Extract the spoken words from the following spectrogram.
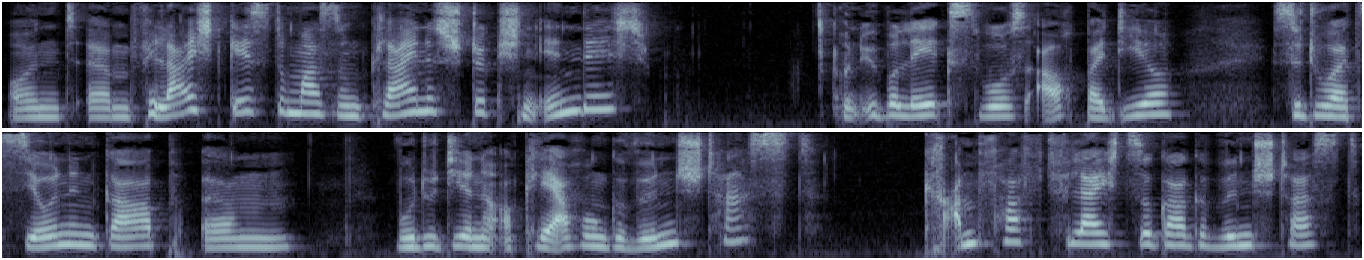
Und ähm, vielleicht gehst du mal so ein kleines Stückchen in dich und überlegst, wo es auch bei dir Situationen gab, ähm, wo du dir eine Erklärung gewünscht hast, krampfhaft vielleicht sogar gewünscht hast,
